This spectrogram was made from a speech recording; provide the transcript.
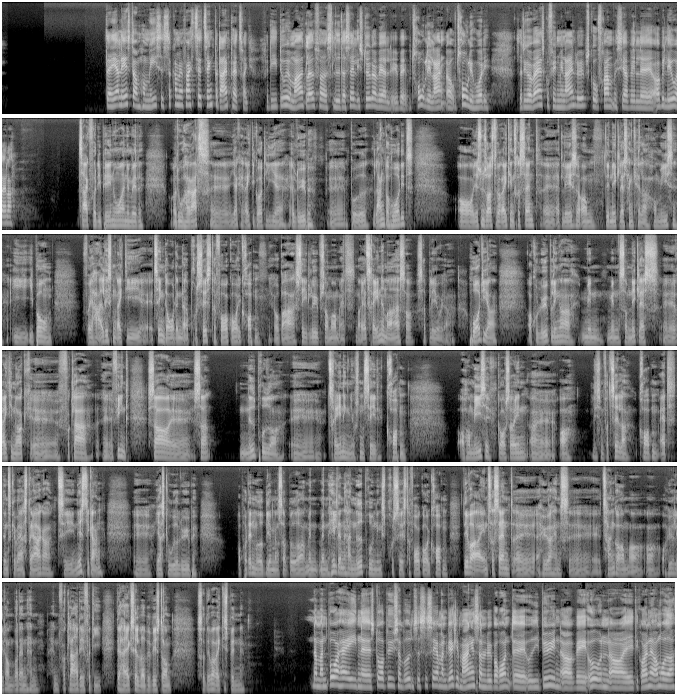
Da jeg læste om hormesis, så kom jeg faktisk til at tænke på dig, Patrick. Fordi du er jo meget glad for at slide dig selv i stykker ved at løbe utrolig langt og utrolig hurtigt. Så det kan jo være, at jeg skulle finde min egen løbesko frem, hvis jeg vil øh, op i levealder. Tak for de pæne ord, Anne Mette. Og du har ret. Øh, jeg kan rigtig godt lide at, at løbe, øh, både langt og hurtigt. Og jeg synes også, det var rigtig interessant øh, at læse om det Niklas han kalder hormese i, i bogen. For jeg har aldrig sådan rigtig øh, tænkt over den der proces, der foregår i kroppen. Jeg har jo bare set løb som om, at når jeg trænede meget, så, så blev jeg hurtigere og kunne løbe længere, men, men som Niklas øh, rigtig nok øh, forklarer øh, fint, så, øh, så nedbryder øh, træningen jo sådan set kroppen. Og hormese går så ind øh, og ligesom fortæller kroppen, at den skal være stærkere til næste gang, øh, jeg skal ud og løbe. Og på den måde bliver man så bedre. Men, men hele den her nedbrydningsproces, der foregår i kroppen, det var interessant øh, at høre hans øh, tanker om, og, og, og høre lidt om, hvordan han, han forklarer det, fordi det har jeg ikke selv været bevidst om. Så det var rigtig spændende. Når man bor her i en øh, stor by som Odense, så ser man virkelig mange, som løber rundt øh, ude i byen og ved åen og øh, i de grønne områder.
